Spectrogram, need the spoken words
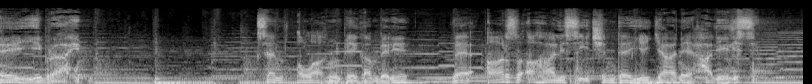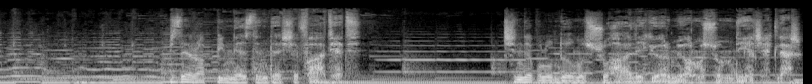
Ey İbrahim! Sen Allah'ın peygamberi ve arz ahalisi içinde yegane halilisin. Bize Rabbin nezdinde şefaat et. İçinde bulunduğumuz şu hali görmüyor musun diyecekler.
